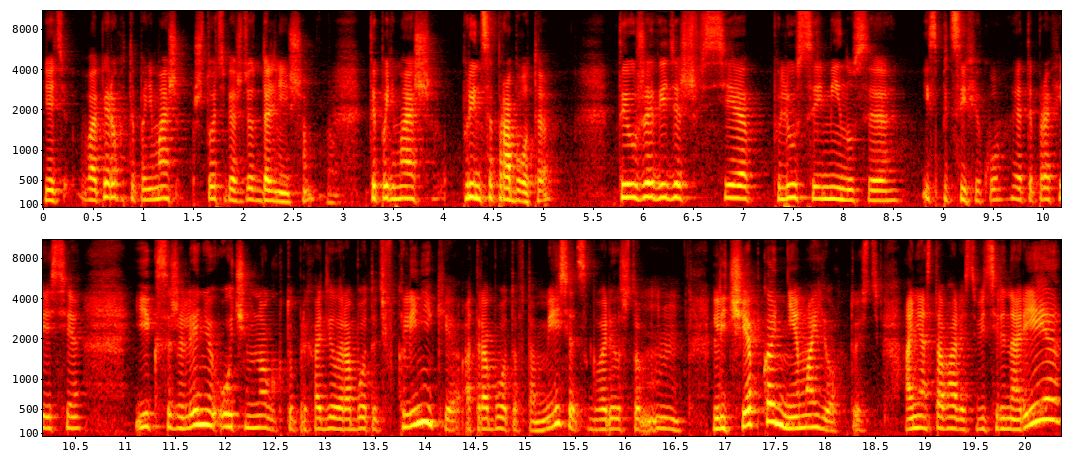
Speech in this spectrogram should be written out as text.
Ведь, во-первых, ты понимаешь, что тебя ждет в дальнейшем. Ты понимаешь принцип работы. Ты уже видишь все плюсы и минусы и специфику этой профессии. И, к сожалению, очень много кто приходил работать в клинике, отработав там месяц, говорил, что м-м, лечебка не мое. То есть они оставались в ветеринарии,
